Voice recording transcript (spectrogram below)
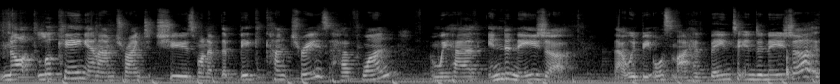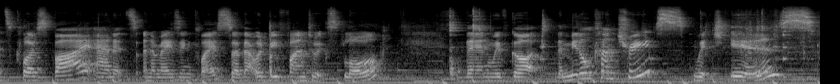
not looking and I'm trying to choose one of the big countries. I have one and we have Indonesia. That would be awesome. I have been to Indonesia. It's close by and it's an amazing place. So that would be fun to explore. Then we've got the middle countries, which is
